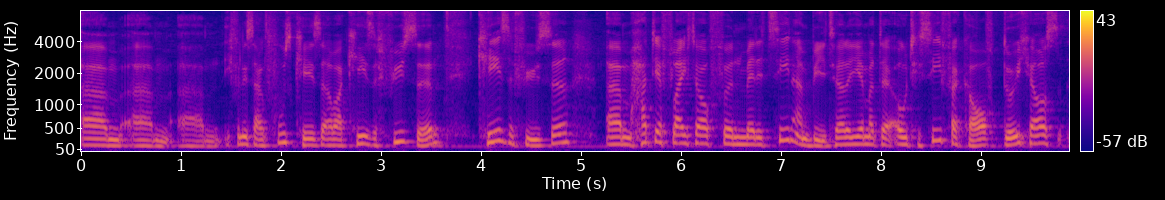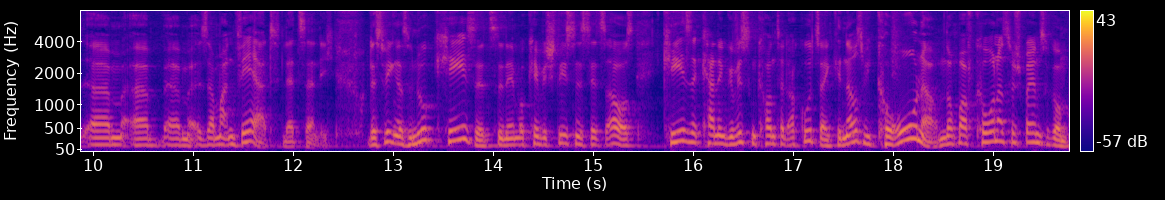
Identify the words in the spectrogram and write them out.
ähm, ähm, ähm, ich will nicht sagen Fußkäse, aber Käsefüße, Käsefüße ähm, hat ja vielleicht auch für einen Medizinanbieter oder jemand, der OTC verkauft, durchaus ähm, äh, ähm, sag mal, einen Wert letztendlich. Und deswegen also nur Käse zu nehmen, okay, wir schließen es jetzt aus. Käse kann im gewissen Content auch gut sein. Genauso wie Corona, um nochmal auf Corona zu sprechen zu kommen.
